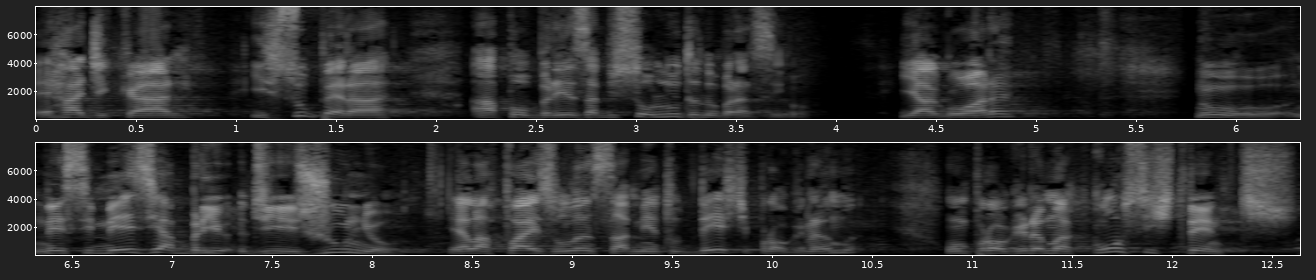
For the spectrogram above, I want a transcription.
erradicar e superar a pobreza absoluta no Brasil. E agora, no, nesse mês de, abril, de junho, ela faz o lançamento deste programa, um programa consistente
